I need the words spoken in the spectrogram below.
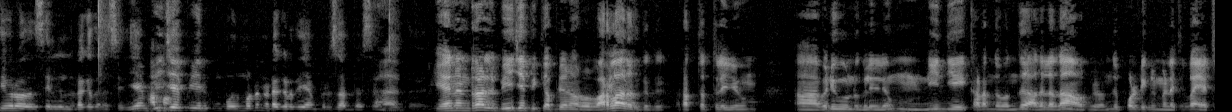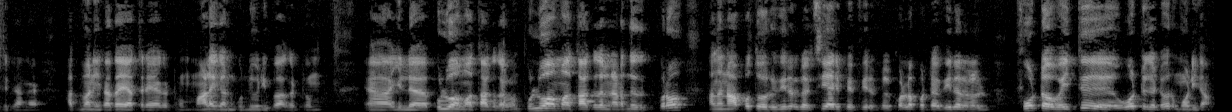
தீவிரவாத செயல்கள் நடக்குதுன்னு சரி ஏன். பிஜேபி இருக்கும் போது மட்டும் நடக்கிறது ஏன் பெருசா பேசுறது ஏனென்றால் பிஜேபிக்கு அப்படியான ஒரு வரலாறு இருக்குது. ரத்தத்திலையும் வெடிகுண்டுகளிலும் நீந்தி கடந்து வந்து அதில் தான் அவர்கள் வந்து பொலிட்டிக்கல் மேலத்தில் தான் ஏற்றிருக்காங்க. அத்வானி ரத யாத்திரையாகட்டும் மாலைகான் குண்டுவெடிப்பாகட்டும் இல்ல புல்வாமா தாக்குதல் புல்வாமா தாக்குதல் நடந்ததுக்கு அப்புறம் அந்த நாற்பத்தோரு வீரர்கள் சிஆர்பிஎஃப் வீரர்கள் கொல்லப்பட்ட வீரர்கள் போட்டோ வைத்து ஓட்டு கேட்டவர் மோடி தான்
